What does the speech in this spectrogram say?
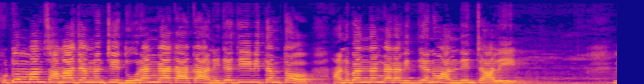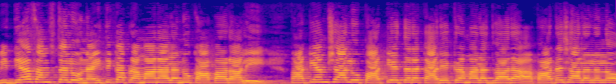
కుటుంబం సమాజం నుంచి దూరంగా కాక నిజ జీవితంతో అనుబంధం గల విద్యను అందించాలి. విద్యా సంస్థలు నైతిక ప్రమాణాలను కాపాడాలి. పాఠ్యాంశాలు పాఠ్యేతర కార్యక్రమాల ద్వారా పాఠశాలలలో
